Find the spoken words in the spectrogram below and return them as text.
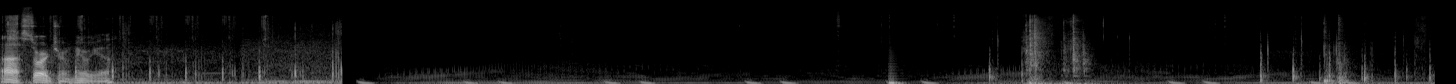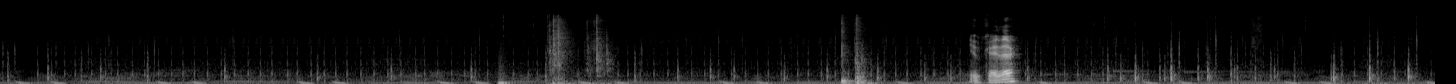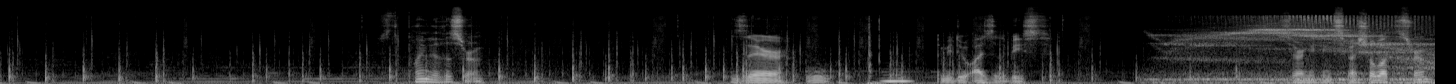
Ah, storage room. Here we go. Point of this room? Is there... Ooh. Let me do Eyes of the Beast. Is there anything special about this room?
